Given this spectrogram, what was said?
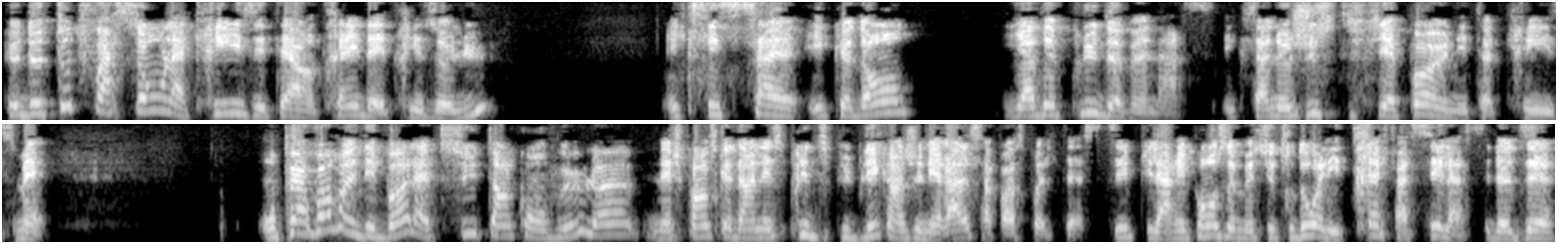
que de toute façon, la crise était en train d'être résolue et que ça, et que donc, il y avait plus de menaces et que ça ne justifiait pas un état de crise. Mais on peut avoir un débat là-dessus tant qu'on veut, là, mais je pense que dans l'esprit du public, en général, ça passe pas le test. Puis la réponse de M. Trudeau, elle est très facile, c'est de dire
